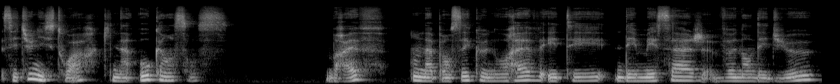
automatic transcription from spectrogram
c'est une histoire qui n'a aucun sens. Bref, on a pensé que nos rêves étaient des messages venant des dieux,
